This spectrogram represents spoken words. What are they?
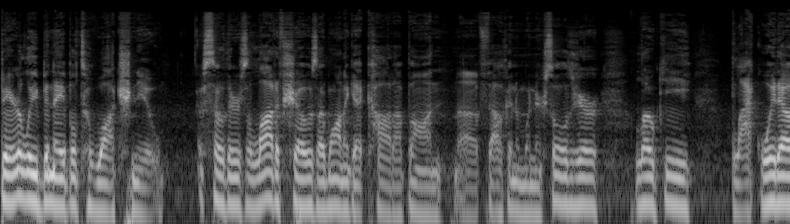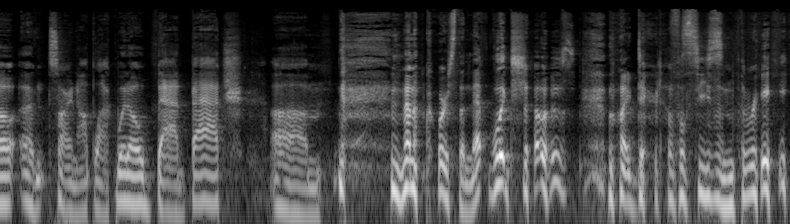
barely been able to watch new so there's a lot of shows I want to get caught up on: uh, Falcon and Winter Soldier, Loki, Black Widow. Uh, sorry, not Black Widow. Bad Batch. Um, and then, of course, the Netflix shows like Daredevil season three.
